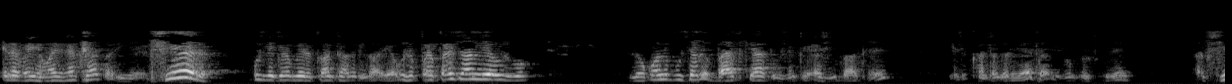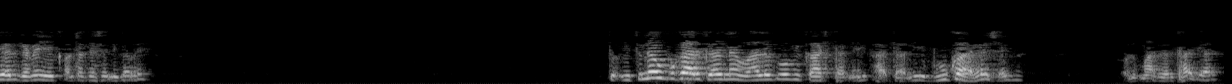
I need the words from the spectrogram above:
इन्हें भाई हमारी रक्षा करी है शेर उसने कहा, मेरे कांटा निकाल उसे पहचान लिया उसको। लोगों ने पूछा कि बात क्या तो उसने कहा, ऐसी बात है ये कांटा कर गया था। अब शेर गए ये कांटा कैसे निकाले? तो इतना उपकार करने वाले को भी काटता नहीं, खाता नहीं। भूखा है सही और मारकर खा जाए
